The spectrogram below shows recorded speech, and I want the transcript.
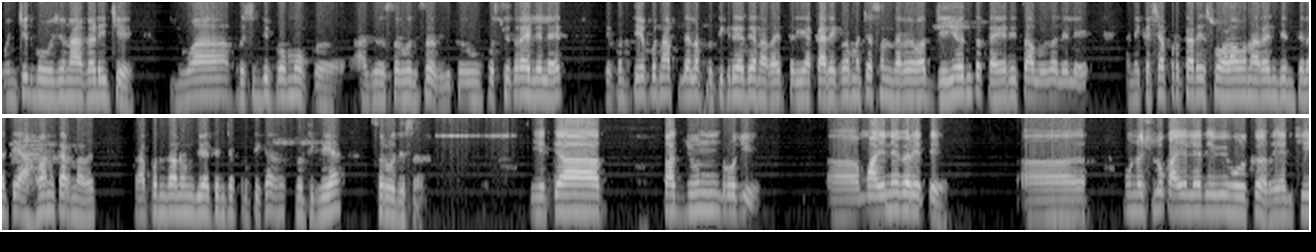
वंचित बहुजन आघाडीचे युवा प्रसिद्धी प्रमुख आज सर्व सर इथं उपस्थित राहिलेले आहेत. ते पण ते पण आपल्याला प्रतिक्रिया देणार आहेत. तर या कार्यक्रमाच्या संदर्भात जयंत तयारी चालू झालेली आहे आणि कशा प्रकारे सोहळा होणार आहे आणि जनतेला ते आवाहन करणार आहेत तर आपण जाणून घेऊया त्यांच्या प्रतिक्रिया. प्रतिक्रिया सर्वदे सर. येत्या सात जून रोजी माळीनगर येथे अ, पुण्यश्लोक अहिल्यादेवी होळकर यांची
